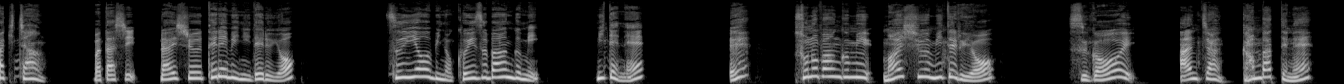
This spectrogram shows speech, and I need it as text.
さきちゃん、私、来週テレビに出るよ。水曜日のクイズ番組、見てね。え、その番組毎週見てるよ。すごい。あんちゃん、頑張ってね。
